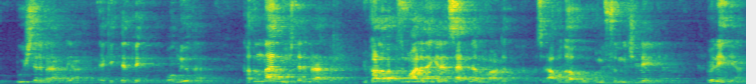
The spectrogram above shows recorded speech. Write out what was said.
bu, bu işlere meraklı yani. Erkekler pek olmuyor da kadınlar bu işlere meraklı. Yukarıda bak bizim mahalleden gelen Serpil Hanım vardı. Mesela o da o komisyonun içindeydi. Öyleydi yani.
